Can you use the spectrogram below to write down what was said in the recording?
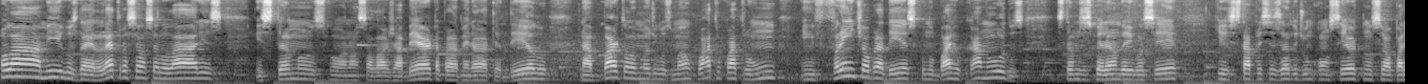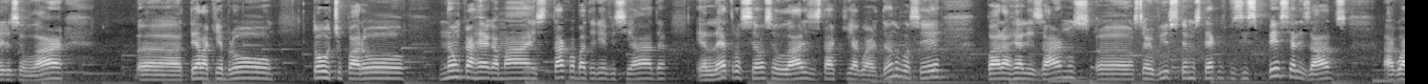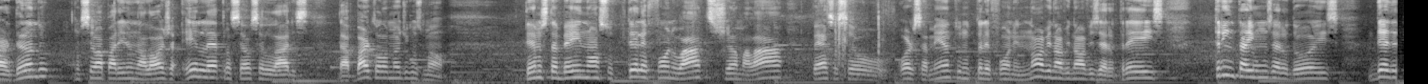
Olá, amigos da Eletrocel Celulares. Estamos com a nossa loja aberta para melhor atendê-lo na Bartolomeu de Guzmão 441, em frente ao Bradesco, no bairro Canudos. Estamos esperando aí você que está precisando de um conserto no seu aparelho celular. Uh, tela quebrou, touch parou, não carrega mais, está com a bateria viciada. Eletrocel Celulares está aqui aguardando você para realizarmos uh, serviços. Temos técnicos especializados aguardando o seu aparelho na loja Eletrocel Celulares da Bartolomeu de Guzmão. Temos também nosso telefone WhatsApp, chama lá, peça o seu orçamento no telefone 99903 3102 DD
